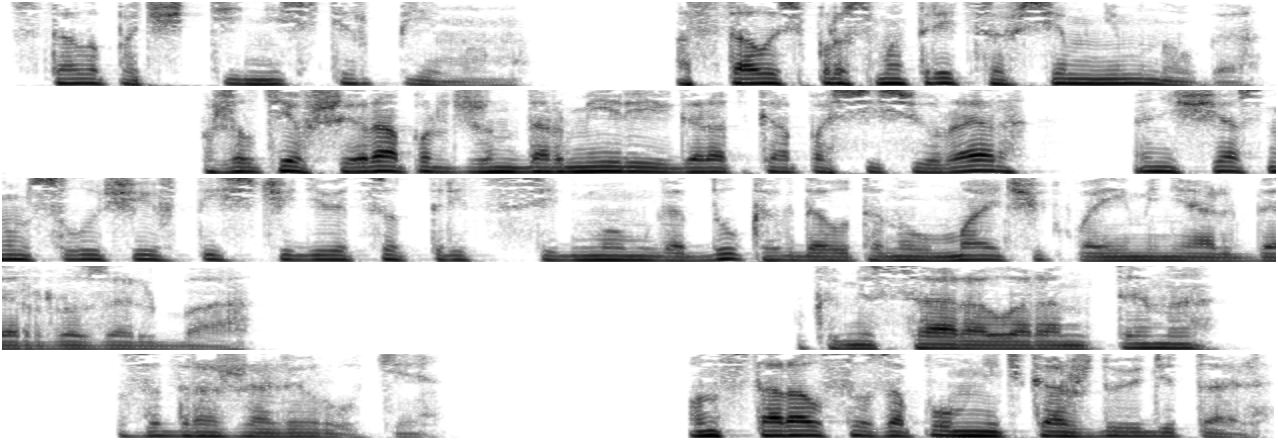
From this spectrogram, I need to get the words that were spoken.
стало почти нестерпимым. Осталось просмотреть совсем немного. Пожелтевший рапорт жандармерии городка Пассисюрер о несчастном случае в 1937 году, когда утонул мальчик по имени Альбер Розальба. У комиссара Лорантена задрожали руки. Он старался запомнить каждую деталь.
